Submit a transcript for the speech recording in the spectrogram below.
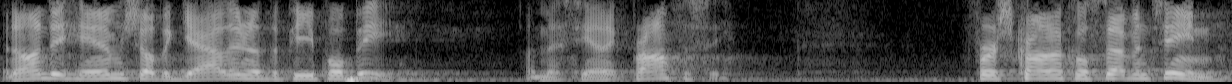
and unto him shall the gathering of the people be. A messianic prophecy. 1 Chronicles 17.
